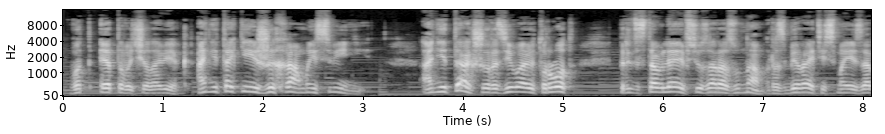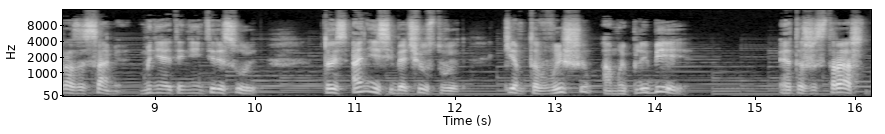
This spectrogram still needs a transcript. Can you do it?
вот этого человека? Они такие же хамы и свиньи. Они также разевают рот, предоставляя всю заразу нам. Разбирайтесь с моей заразой сами. Меня это не интересует. То есть они себя чувствуют кем-то высшим, а мы плебеи. Это же страшно.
